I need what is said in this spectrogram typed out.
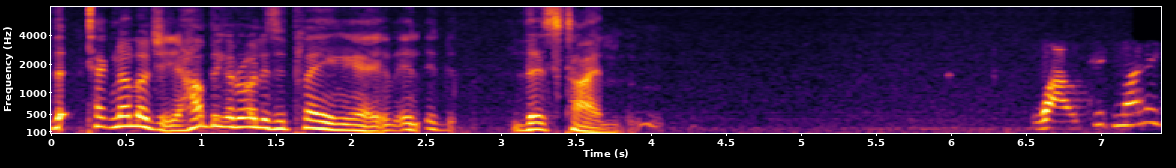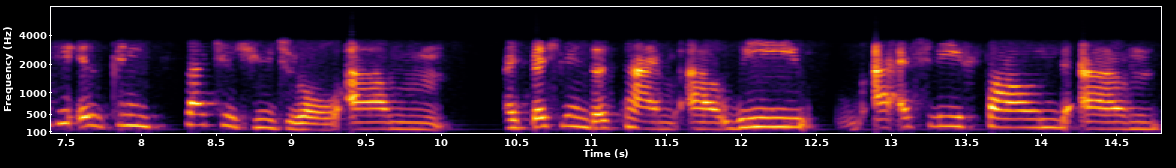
The technology, how big a role is it playing uh, in, in this time? Wow, technology is playing such a huge role. Um, especially in this time, uh, we I actually found um,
